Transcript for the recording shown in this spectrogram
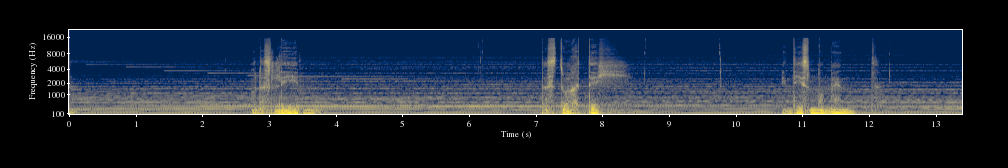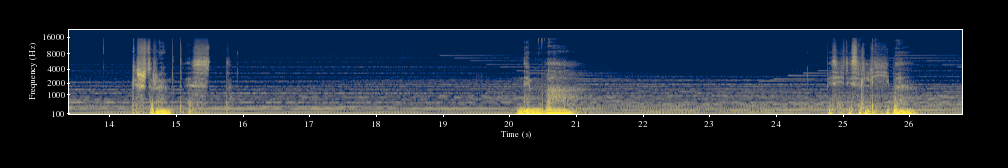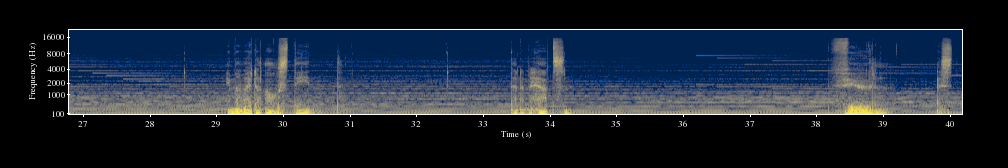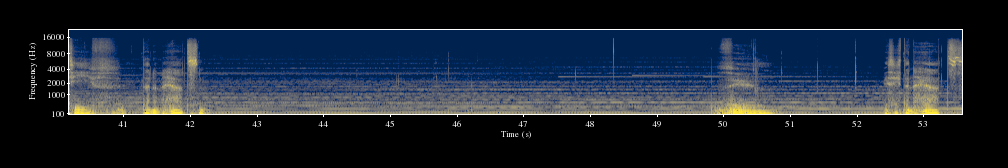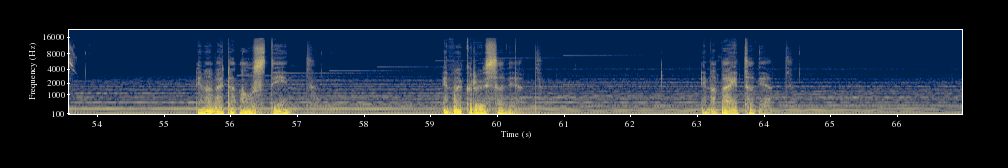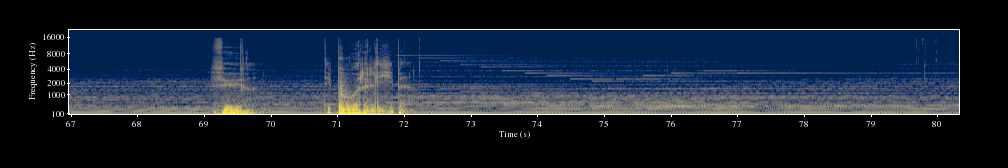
und das Leben, das durch dich in diesem Moment geströmt ist. Nimm wahr, wie sich diese Liebe immer weiter ausdehnt, deinem Herzen. Fühl es tief ausdehnt, immer größer wird, immer weiter wird. Fühl die pure Liebe.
